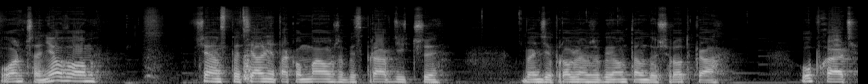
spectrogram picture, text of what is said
łączeniową. Wziąłem specjalnie taką małą, żeby sprawdzić, czy będzie problem, żeby ją tam do środka upchać.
